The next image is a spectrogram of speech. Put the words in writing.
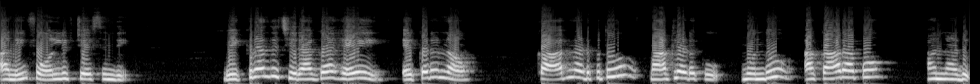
అని ఫోన్ లిఫ్ట్ చేసింది. విక్రాంత్ చిరాగ్గా హేయ్ ఎక్కడున్నావు? కారు నడుపుతూ మాట్లాడకు. ముందు ఆ కార్ ఆపు అన్నాడు.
